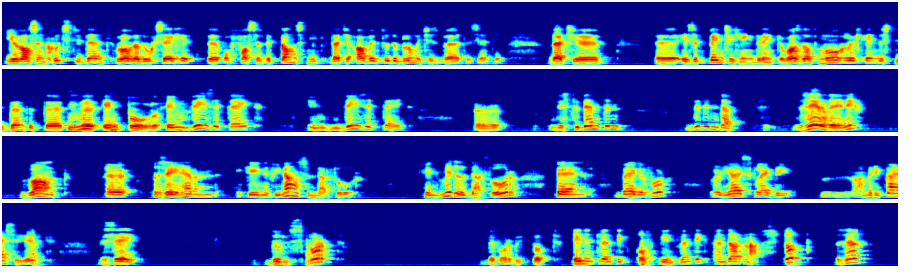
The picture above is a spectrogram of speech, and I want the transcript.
je was een goed student. Wou dat ook zeggen, eh, of was er de kans niet, dat je af en toe de bloemetjes buiten zette? Dat je eh, eens een pintje ging drinken. Was dat mogelijk in de studententijd Niet- in Polen? In deze tijd, in deze tijd, de studenten deden dat zeer weinig, want eh, zij hebben geen financiën daarvoor, geen middel daarvoor, en bijgevolg, juist gelijk die mm, Amerikaanse jeugd, zij doen sport, bijvoorbeeld tot 21 of 22 en daarna stop, zelf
